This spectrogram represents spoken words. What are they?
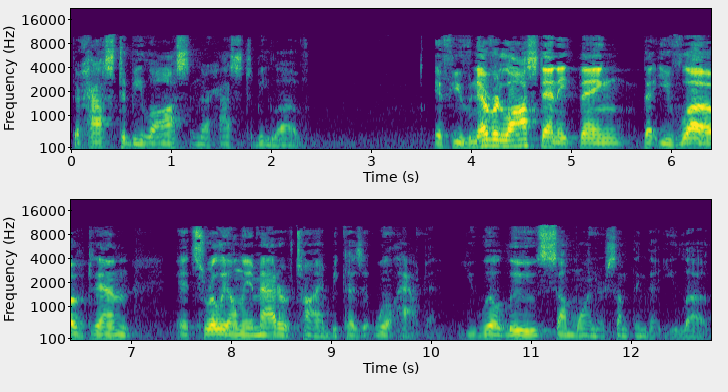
there has to be loss, and there has to be love. If you've never lost anything that you've loved, then it's really only a matter of time because it will happen. You will lose someone or something that you love.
